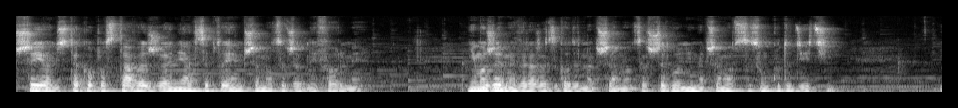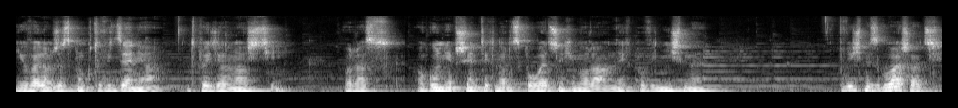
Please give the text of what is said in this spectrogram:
przyjąć taką postawę, że nie akceptujemy przemocy w żadnej formie. Nie możemy wyrażać zgody na przemoc, a szczególnie na przemoc w stosunku do dzieci. I uważam, że z punktu widzenia odpowiedzialności oraz ogólnie przyjętych norm społecznych i moralnych powinniśmy, powinniśmy zgłaszać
